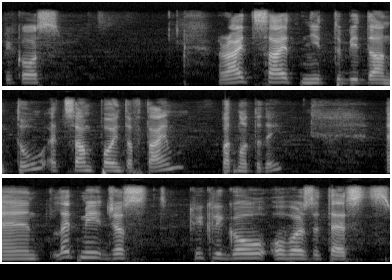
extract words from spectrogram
because right side need to be done too at some point of time but not today. And let me just quickly go over the tests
